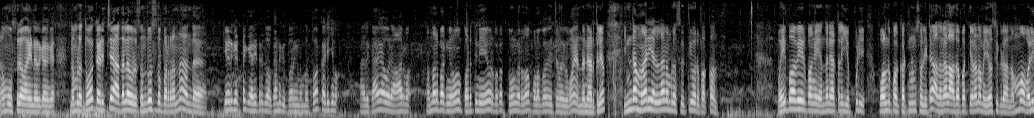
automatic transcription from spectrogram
நம்ம உசுரை வாங்கின்னு இருக்காங்க. நம்மளை தோக்கடிச்சு அதில் ஒரு சந்தோஷத்தைப்படுறான்னா அந்த கேடுகட்ட கேரக்டர் உட்காந்துக்கு பாருங்க. நம்ம தோக்கடிக்கணும். அதுக்காக ஒரு ஆர்வம். அதனால பார்க்குறோம் படுத்துனே ஒரு பக்கம் தூங்குறதும் பொழப்பாக வச்சுருக்கோம் எந்த நேரத்துலையும். இந்த மாதிரி எல்லாம் நம்மளை சுற்றி ஒரு பக்கம் வைபாவே இருப்பாங்க. எந்த நேரத்தில் எப்படி பொழந்து கட்டணும்னு சொல்லிட்டு அதனால் அதை பற்றியெல்லாம் நம்ம யோசிக்கூடாது நம்ம வழி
